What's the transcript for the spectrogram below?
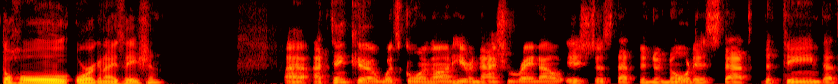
the whole organization? I think uh, what's going on here in Nashville right now is just that the notice that the team that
